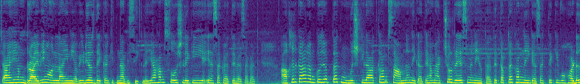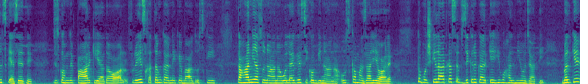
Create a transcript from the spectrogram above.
چاہے ہم ڈرائیونگ آن لائن یا ویڈیوز دیکھ کر کتنا بھی سیکھ لیں، یا ہم سوچ لیں کہ یہ ایسا کرتے، ویسا کرتے۔ آخر کار ہم کو جب تک مشکلات کا ہم سامنا نہیں کرتے، ہم ایکچوئل ریس میں نہیں اترتے، تب تک ہم نہیں کہہ سکتے کہ وہ ہرڈلس کیسے تھے، جس کو ہم نے پار کیا تھا اور ریس ختم کرنے کے بعد اس کی کہانیاں سنانا، وہ لیگیسی کو گنانا، اس کا مزہ ہی اور ہے۔ تو مشکلات کا صرف ذکر کر کے ہی وہ حل نہیں ہو جاتی۔ بلکہ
